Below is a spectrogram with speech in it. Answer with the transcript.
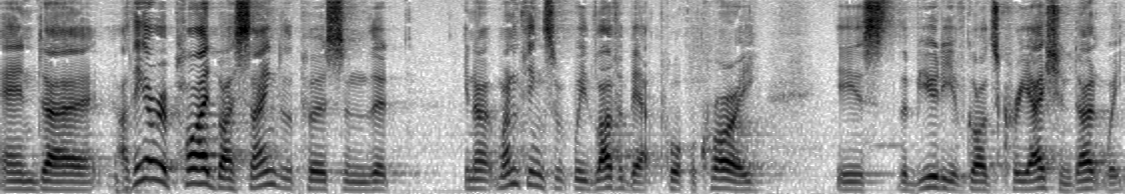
And uh, I think I replied by saying to the person that, you know, one of the things that we love about Port Macquarie is the beauty of God's creation, don't we?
